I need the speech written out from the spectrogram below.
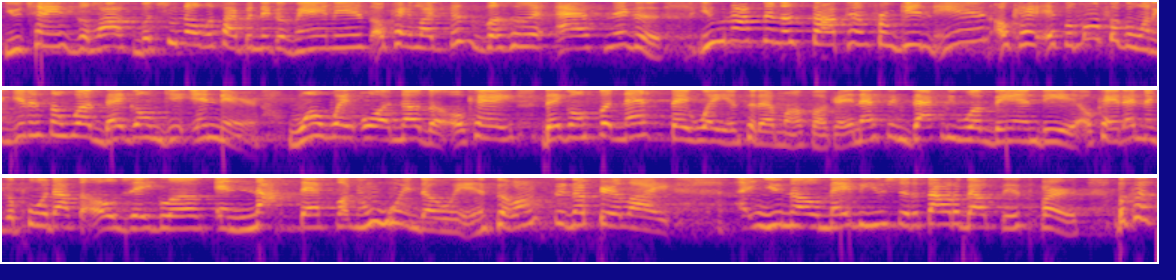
You change the locks, but you know what type of nigga Van is? Okay, like this is a hood ass nigga. You not finna stop him from getting in? Okay, if a motherfucker wanna get in somewhere, they gonna get in there one way or another, okay? They gonna finesse their way into that motherfucker. And that's exactly what Van did, okay? That nigga pulled out the OJ gloves and knocked that fucking window in. So I'm sitting up here like, you know, maybe you should have thought about this first. Because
